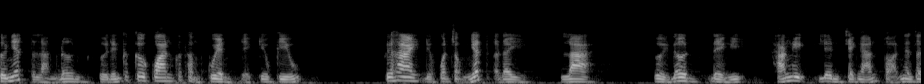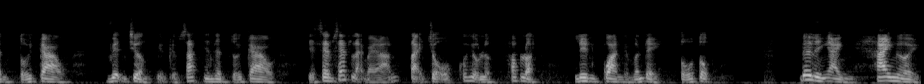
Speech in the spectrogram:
Thứ nhất là làm đơn gửi đến các cơ quan có thẩm quyền để kêu cứu. Thứ hai, điều quan trọng nhất ở đây là gửi đơn đề nghị kháng nghị lên tranh án Tòa án Nhân dân tối cao, Viện trưởng Viện Kiểm sát Nhân dân tối cao để xem xét lại bài án tại chỗ có hiệu lực pháp luật liên quan đến vấn đề tố tụng. Đây là hình ảnh hai người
